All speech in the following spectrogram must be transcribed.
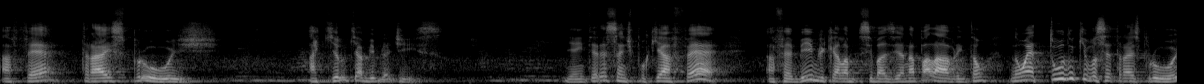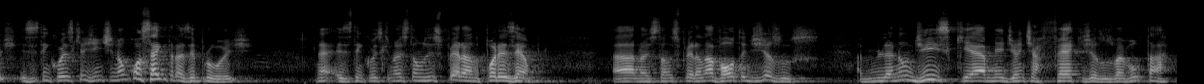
A fé traz para o hoje aquilo que a Bíblia diz. E é interessante, porque a fé, a fé bíblica, ela se baseia na palavra. Então, não é tudo que você traz para o hoje. Existem coisas que a gente não consegue trazer para o hoje. Né? Existem coisas que nós estamos esperando. Por exemplo, ah, nós estamos esperando a volta de Jesus. A Bíblia não diz que é mediante a fé que Jesus vai voltar.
